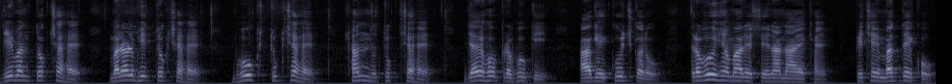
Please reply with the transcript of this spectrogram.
जीवन तुक्ष है। मरण भी तुक्ष है, भूख तुक्ष है, ठंड तुक्ष है। जय हो प्रभु की, आगे कूच करो। प्रभु ही हमारे सेना नायक हैं, पीछे मत देखो।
